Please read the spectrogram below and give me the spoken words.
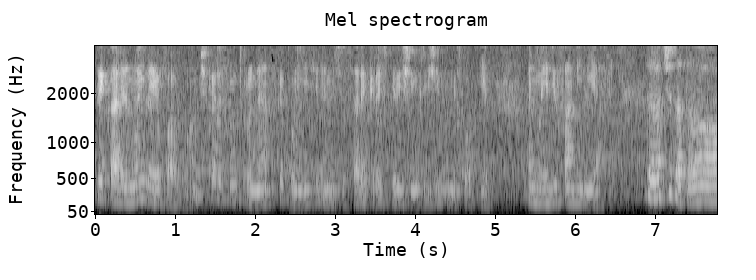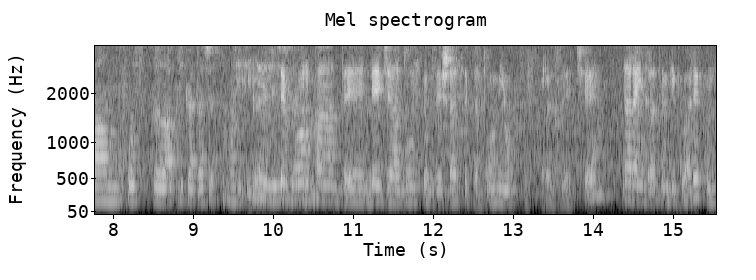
pe care noi le evaluăm și care să întrunească condițiile necesare creșterii și îngrijirii unui copil în mediul familiar. De la ce dată a fost aplicată această modificare? Este vorba de legea 286 pe 2018, dar a intrat în vigoare cu 1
